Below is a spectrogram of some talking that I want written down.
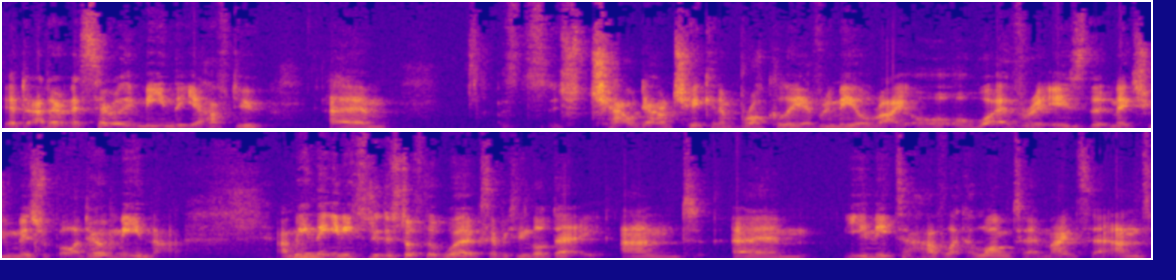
I don't necessarily mean that you have to. Um, chow down chicken and broccoli every meal, right? Or, or whatever it is that makes you miserable. I don't mean that. I mean that you need to do the stuff that works every single day, and um, you need to have like a long-term mindset. And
